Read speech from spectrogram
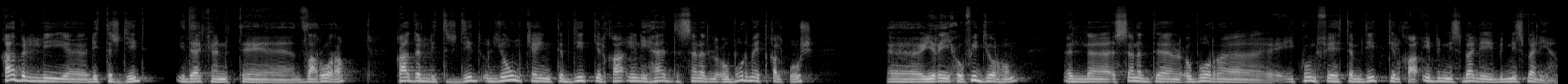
قابل للتجديد. إذا كانت ضرورة. قادر للتجديد. اليوم كاين تبديد تلقائي لهذا السند. العبور ما يتقلقوش. آه، يريحوا في ديورهم. السند العبور آه، يكون فيه تمديد تلقائي بالنسبة لي بالنسبة لهم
